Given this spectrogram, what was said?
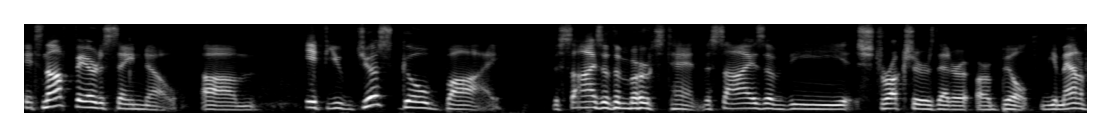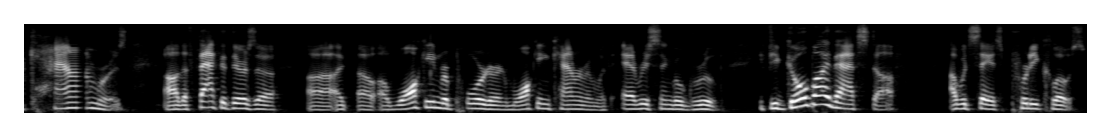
It's not fair to say no. Um, if you just go by the size of the merch tent, the size of the structures that are, are built, the amount of cameras, uh, the fact that there's a, a, a walking reporter and walking cameraman with every single group, if you go by that stuff, I would say it's pretty close.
